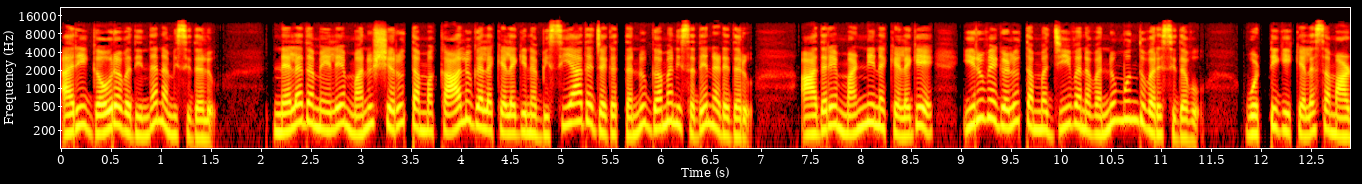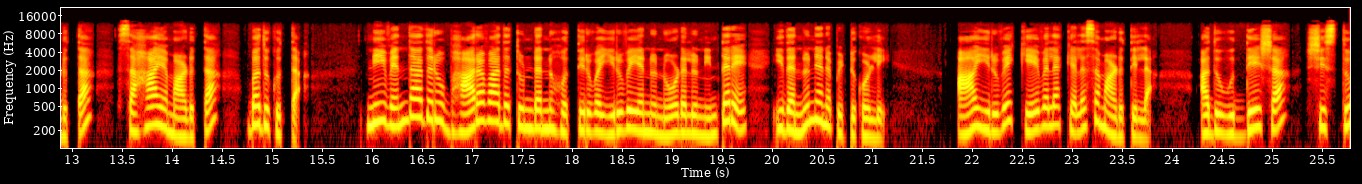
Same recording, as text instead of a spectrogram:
ಅರಿ ಗೌರವದಿಂದ ನಮಿಸಿದಳು. ನೆಲದ ಮೇಲೆ ಮನುಷ್ಯರು ತಮ್ಮ ಕಾಲುಗಳ ಕೆಳಗಿನ ಬಿಸಿಯಾದ ಜಗತ್ತನ್ನು ಗಮನಿಸದೆ ನಡೆದರು. ಆದರೆ ಮಣ್ಣಿನ ಕೆಳಗೆ ಇರುವೆಗಳು ತಮ್ಮ ಜೀವನವನ್ನು ಮುಂದುವರೆಸಿದವು. ಒಟ್ಟಿಗೆ ಕೆಲಸ ಮಾಡುತ್ತಾ, ಸಹಾಯ ಮಾಡುತ್ತಾ, ಬದುಕುತ್ತಾ. ನೀವೆಂದಾದರೂ ಭಾರವಾದ ತುಂಡನ್ನು ಹೊತ್ತಿರುವ ಇರುವೆಯನ್ನು ನೋಡಲು ನಿಂತರೆ ಇದನ್ನು ನೆನಪಿಟ್ಟುಕೊಳ್ಳಿ. ಆ ಇರುವೆ ಕೇವಲ ಕೆಲಸ ಮಾಡುತ್ತಿಲ್ಲ. ಅದು ಉದ್ದೇಶ ಶಿಸ್ತು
